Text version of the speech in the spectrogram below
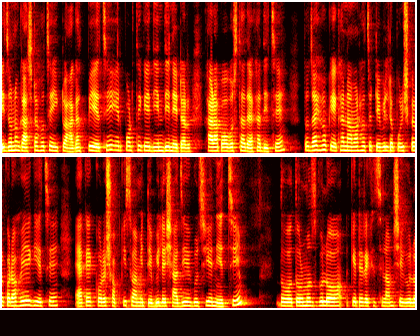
এই জন্য গাছটা হচ্ছে একটু আঘাত পেয়েছে। এরপর থেকে দিন দিন এটার খারাপ অবস্থা দেখা দিচ্ছে। তো যাই হোক, এখানে আমার হচ্ছে টেবিলটা পরিষ্কার করা হয়ে গিয়েছে। এক এক করে সব কিছু আমি টেবিলে সাজিয়ে গুছিয়ে নিয়েছি। তো তরমুজগুলো কেটে রেখেছিলাম, সেগুলো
